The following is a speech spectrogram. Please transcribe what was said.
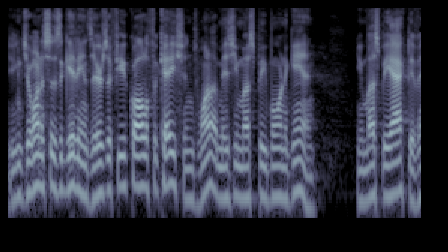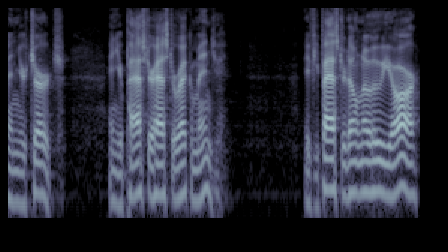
You can join us as a Gideons. There's a few qualifications. One of them is you must be born again. You must be active in your church. And your pastor has to recommend you. If your pastor don't know who you are,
